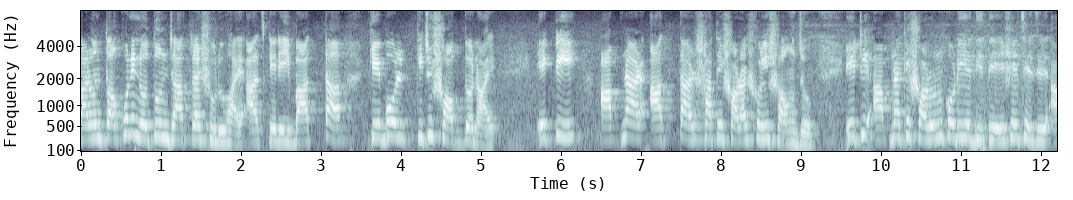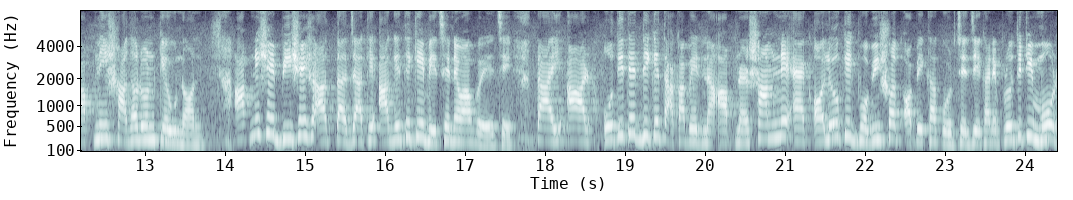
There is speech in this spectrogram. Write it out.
কারণ তখনই নতুন যাত্রা শুরু হয়। আজকের এই বার্তা কেবল কিছু শব্দ নয়, একটি আপনার আত্মার সাথে সরাসরি সংযোগ। এটি আপনাকে স্মরণ করিয়ে দিতে এসেছে যে আপনি সাধারণ কেউ নন। আপনি সেই বিশেষ আত্মা যাকে আগে থেকে বেছে নেওয়া হয়েছে। তাই আর অতীতের দিকে তাকাবেন না। আপনার সামনে এক অলৌকিক ভবিষ্যৎ অপেক্ষা করছে, যেখানে প্রতিটি মোড়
